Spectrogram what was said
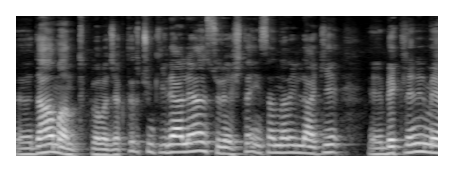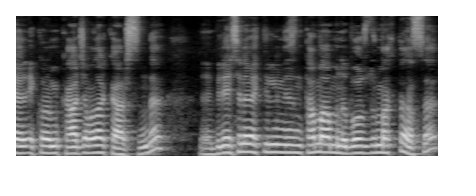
e, daha mantıklı olacaktır. Çünkü ilerleyen süreçte insanlar illaki beklenilmeyen ekonomik harcamalar karşısında bireysel emekliliğinizin tamamını bozdurmaktansa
